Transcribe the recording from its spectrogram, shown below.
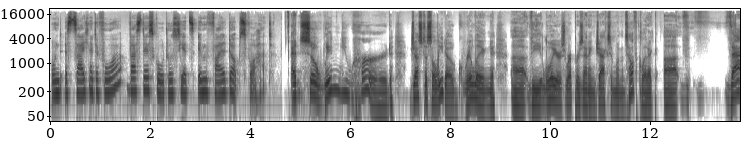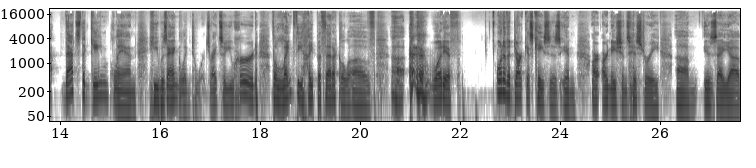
Und es zeichnete vor, was der SCOTUS jetzt im Fall Dobbs vorhat. And so when you heard Justice Alito grilling uh, the lawyers representing Jackson Women's Health Clinic, uh, that that's the game plan he was angling towards, right? So you heard the lengthy hypothetical of uh, what if one of the darkest cases in our, our nation's history um, is a uh,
